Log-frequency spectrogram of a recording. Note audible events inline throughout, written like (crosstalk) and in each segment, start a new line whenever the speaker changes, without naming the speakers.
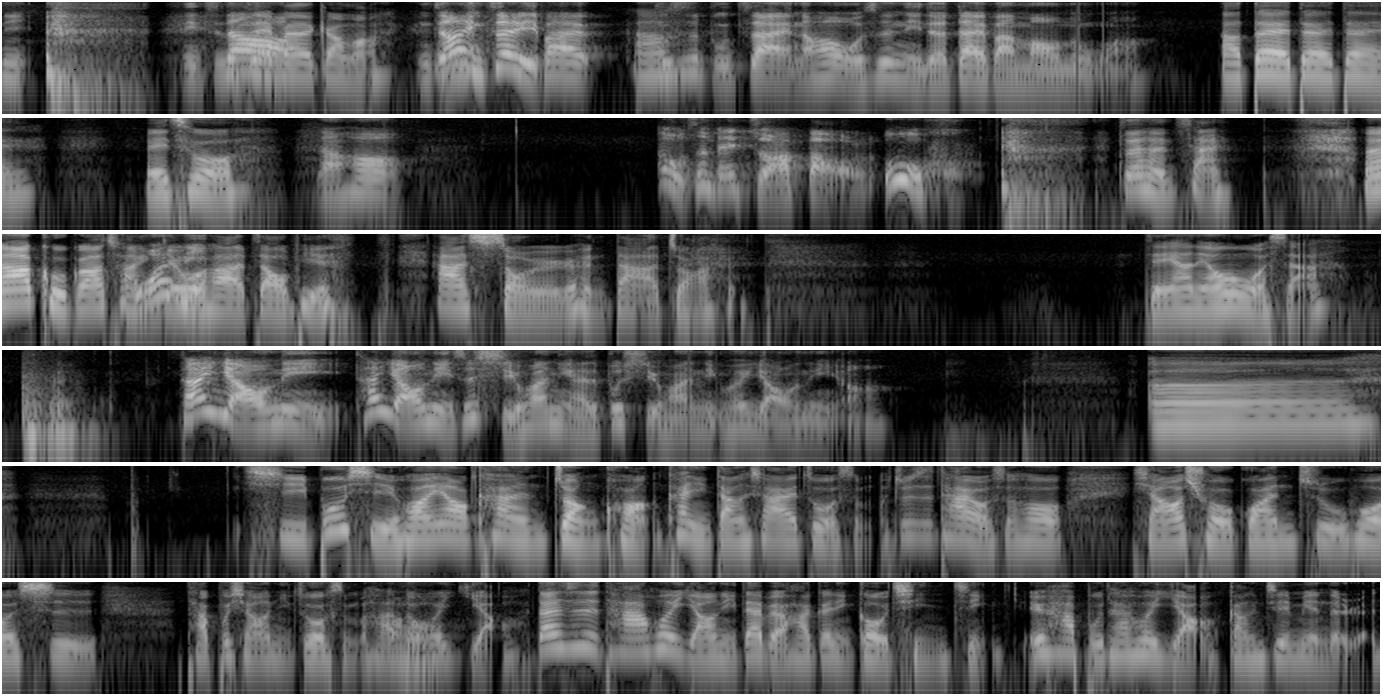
你
你知道
这礼拜在干嘛？
你知道你这礼拜
啊
不是不在，然后我是你的代班猫奴吗？
啊，对对对，没错，
然后，哦，我真的被抓爆了，哦，(laughs)
真的很惨。我让他苦瓜传给我他的照片，他的手有一个很大的抓痕。怎样？你要问我啥？
他咬你，他咬你是喜欢你还是不喜欢你会咬你啊？
呃，喜不喜欢要看状况，看你当下在做什么。就是他有时候想要求关注，或是他不想要你做什么，他都
哦
会咬。但是他会咬你，代表他跟你够亲近，因为他不太会咬刚见面的人。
